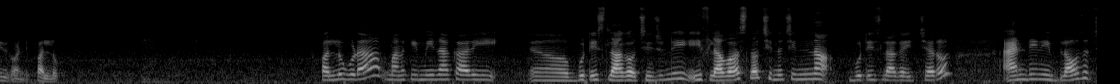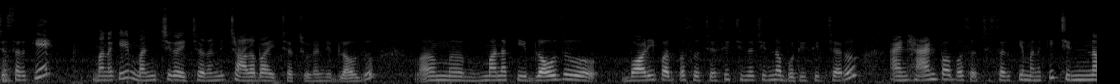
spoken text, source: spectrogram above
ఇదిగోండి పళ్ళు. పళ్ళు కూడా మనకి మీనాకారి బుటీస్ లాగా వచ్చింది. ఈ ఫ్లవర్స్లో చిన్న చిన్న బుటీస్ లాగా ఇచ్చారు. అండ్ దీని బ్లౌజ్ వచ్చేసరికి మనకి మంచిగా ఇచ్చారండి. చాలా బాగా ఇచ్చారు చూడండి బ్లౌజు. మనకి బ్లౌజు బాడీ పర్పస్ వచ్చేసి చిన్న చిన్న బుటీస్ ఇచ్చారు. అండ్ హ్యాండ్ పర్పస్ వచ్చేసరికి మనకి చిన్న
